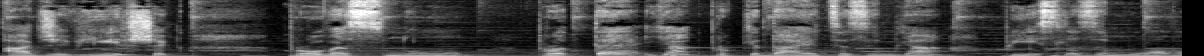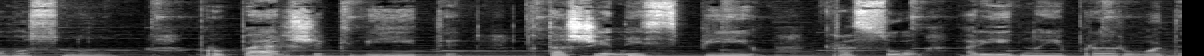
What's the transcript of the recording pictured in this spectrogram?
Адже віршик про весну, про те, як прокидається земля після зимового сну, про перші квіти, пташиний спів, красу рідної природи.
